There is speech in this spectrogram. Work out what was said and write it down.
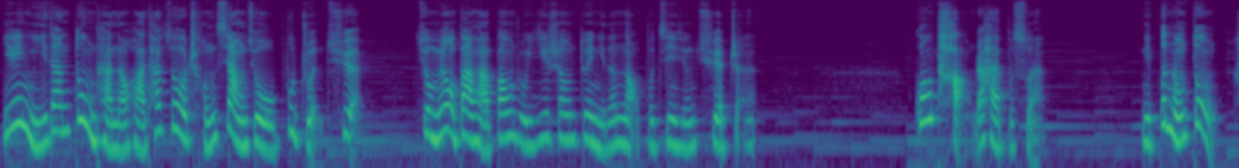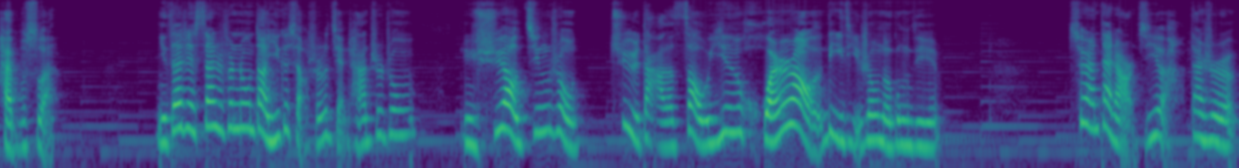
因为你一旦动弹的话，它最后成像就不准确，就没有办法帮助医生对你的脑部进行确诊。光躺着还不算，你不能动还不算，你在这三十分钟到一个小时的检查之中，你需要经受巨大的噪音环绕立体声的攻击。虽然戴着耳机吧，但是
